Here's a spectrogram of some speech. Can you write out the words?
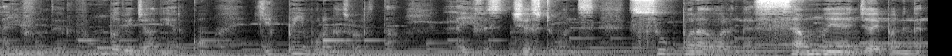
லைஃப் வந்து ரொம்பவே ஜாலியாக இருக்கும். எப்பயும் போல் நான் சொல்கிறது தான். லைஃப் இஸ் ஜஸ்ட் ஒன்ஸ் சூப்பராக வாழுங்க. செம்மையாக என்ஜாய் பண்ணுங்கள்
